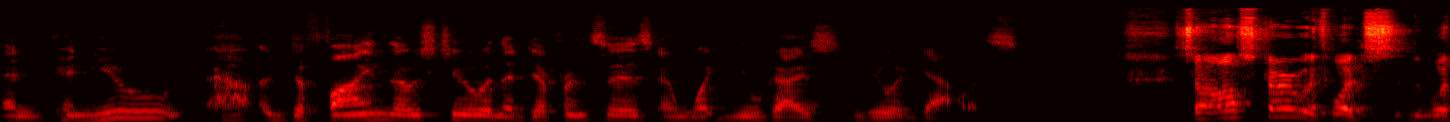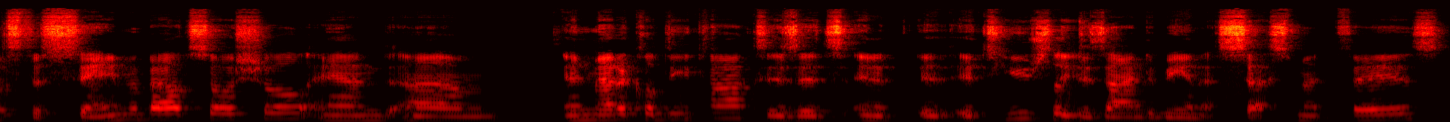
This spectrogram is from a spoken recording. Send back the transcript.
And can you uh, define those two and the differences and what you guys do at Gallus? So I'll start with what's what's the same about social and um, and medical detox is it's it's usually designed to be an assessment phase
